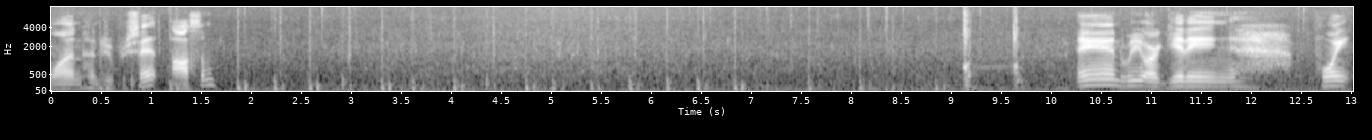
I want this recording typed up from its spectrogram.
100%. Awesome. And we are getting point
